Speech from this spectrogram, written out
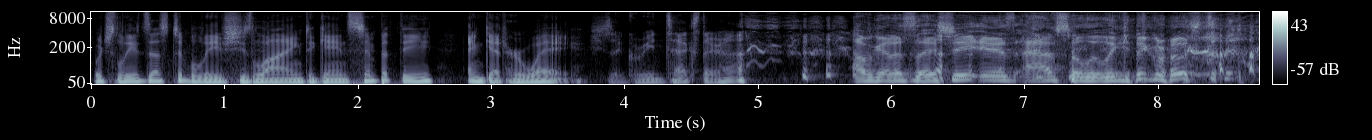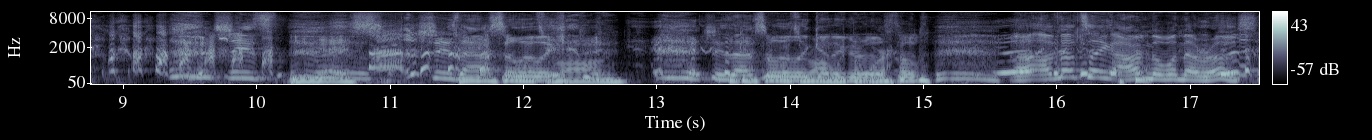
which leads us to believe she's lying to gain sympathy and get her way. She's a green texter, huh? I'm gonna say she is absolutely getting roasted. she's Yes. she's absolutely wrong. she's absolutely wrong getting roasted. Uh, I'm not saying I'm the one that roasts.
